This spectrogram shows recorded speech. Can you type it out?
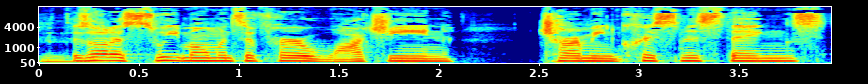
Mm-hmm. There's a lot of sweet moments of her watching charming Christmas things.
